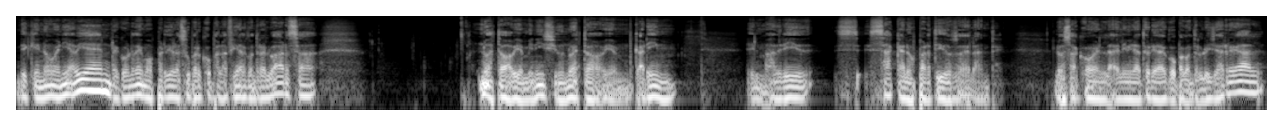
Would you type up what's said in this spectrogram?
de que no venía bien, recordemos, perdió la Supercopa la final contra el Barça, no estaba bien Vinicius, no estaba bien Karim. El Madrid saca los partidos adelante. Lo sacó en la eliminatoria de Copa contra el Villarreal.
